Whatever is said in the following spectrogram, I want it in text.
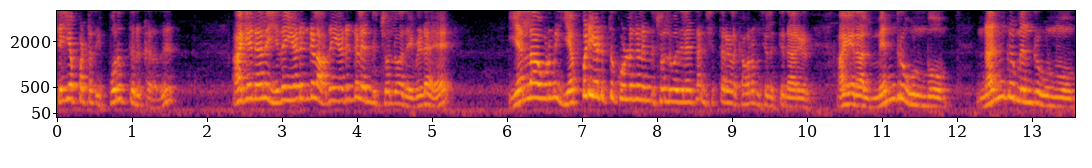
செய்யப்பட்டதை பொறுத்து இருக்கிறது ஆகையினால இதை எடுங்கள் அதை எடுங்கள் என்று சொல்லுவதை விட எல்லா உணவும் எப்படி எடுத்துக்கொள்ளுங்கள் என்று சொல்லுவதிலே தான் சித்தர்கள் கவனம் செலுத்தினார்கள். ஆகையினால் மென்று உண்போம் நன்கு மென்று உண்போம்.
